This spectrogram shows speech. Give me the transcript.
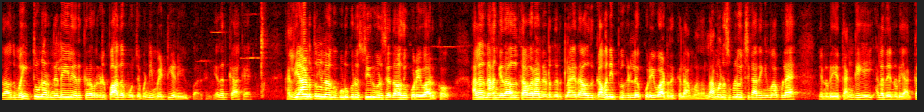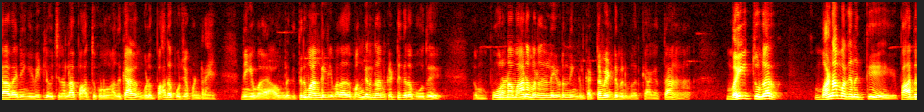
அதாவது மைத்துணர் நிலையில் இருக்கிறவர்கள் பாத பூஜை பண்ணி மெட்டி அணிவிப்பார்கள். எதற்காக? கல்யாணத்தில் நாங்கள் கொடுக்குற சீர்வரிசை ஏதாவது குறைவாக இருக்கும். அல்லது நாங்கள் ஏதாவது தவறாக நடந்திருக்கலாம் ஏதாவது கவனிப்புகளில் குறைபாடு இருக்கலாம் அதெல்லாம் மனசுக்குள்ளே வச்சுக்காதீங்க மாப்பிள்ள. என்னுடைய தங்கையை அல்லது என்னுடைய அக்காவை நீங்கள் வீட்டில் வச்சு நல்லா பார்த்துக்கணும். அதுக்காக உங்களுக்கு பாத பூஜை பண்ணுறேன் நீங்கள் அவங்களுக்கு திருமாங்கல்யம் அதாவது மங்கள நான் கட்டுகிற போது பூரணமான மனநிலையுடன் நீங்கள் கட்ட வேண்டும் என்பதற்காகத்தான் மைத்துனர் மணமகனுக்கு பாத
